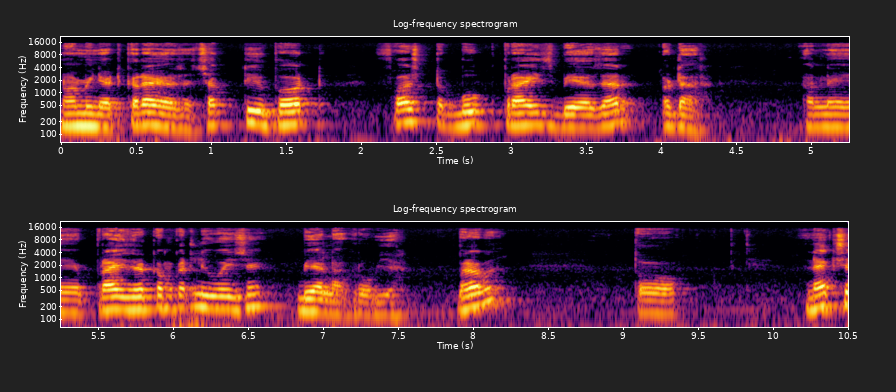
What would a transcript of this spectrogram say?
નોમિનેટ કરાયા છે. Shakti Bhatt first book prize બે હજાર અઢાર. અને પ્રાઇઝ રકમ કેટલી હોય છે? બે લાખ રૂપિયા. બરાબર? તો નેક્સ્ટ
